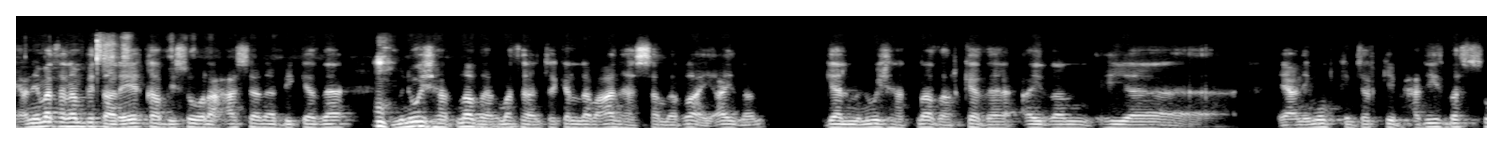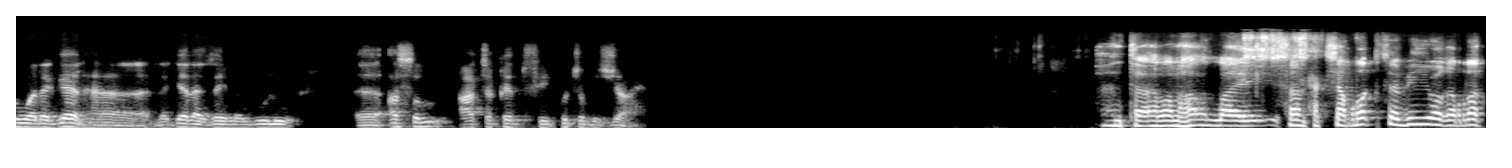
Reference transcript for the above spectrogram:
يعني مثلا بطريقة بصورة حسنة بكذا من وجهة نظر مثلا تكلم عنها السامرائي أيضا قال من وجهة نظر كذا أيضا هي يعني ممكن تركيب حديث بس هو لقالها لقالها زي ما نقولوا آه، أصل أعتقد في كتب الجاحظ أنت الله الله يسامحك شرقت بي وغربت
